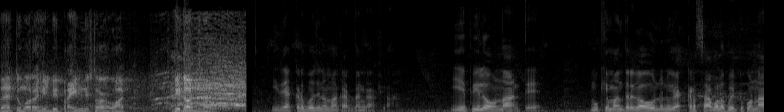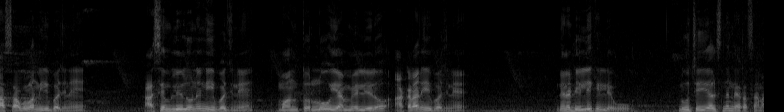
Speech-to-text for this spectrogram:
where tomorrow he'll be Prime Minister or what. We don't know. ఇది ఎక్కడ భోజనం మాకు అర్థం కావట్లా ఏపీలో ఉన్నా అంతే ముఖ్యమంత్రిగా ఉండి నువ్వు ఎక్కడ సభలు పెట్టుకున్నా ఆ సభలో నీ భజనే అసెంబ్లీలోనే నీ భజనే మంత్రులు ఎమ్మెల్యేలు అక్కడ నీ భజనే నిన్న ఢిల్లీకి వెళ్ళేవు నువ్వు చేయాల్సింది నిరసన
